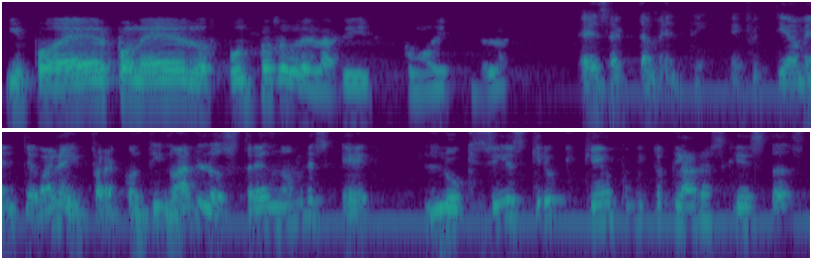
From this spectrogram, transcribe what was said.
y poder poner los puntos sobre las i, como dicen, ¿verdad? Exactamente, efectivamente. Bueno, y para continuar, los tres nombres, eh, lo que sí les quiero que quede un poquito claro es que estas,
